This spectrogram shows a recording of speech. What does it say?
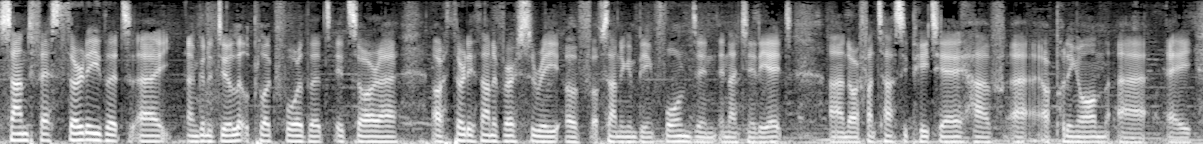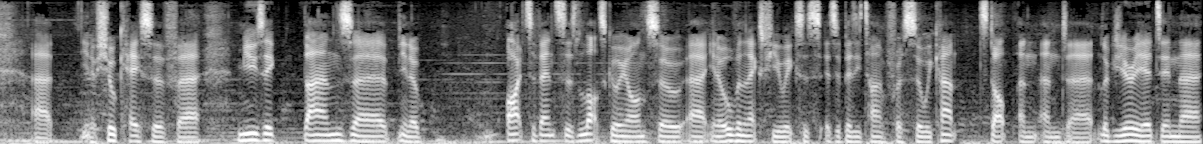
Sandfest 30 that uh, I'm going to do a little plug for. That it's our uh, our 30th anniversary of, of Sandringham being formed in, in 1988, and our fantastic PTA have uh, are putting on uh, a uh, you know showcase of uh, music bands. Uh, you know arts events. There's lots going on. So uh, you know, over the next few weeks it's, is a busy time for us. So we can't stop and, and uh, luxuriate in uh,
